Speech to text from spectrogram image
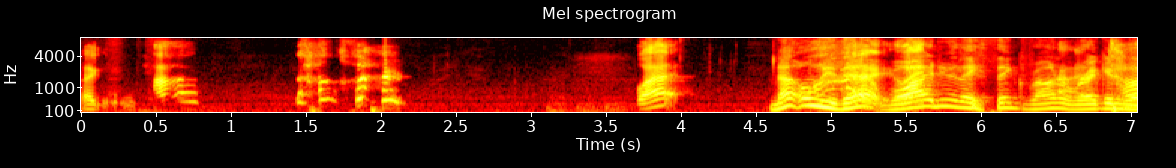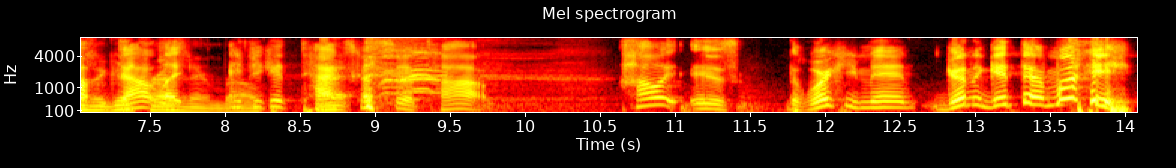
Like, what? Not only that, Why? why Like, do they think Ronald Reagan was a good down, like, president, bro? If you get tax cuts to the top, how is the working man gonna get that money?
